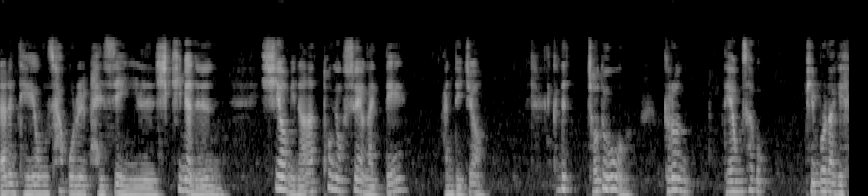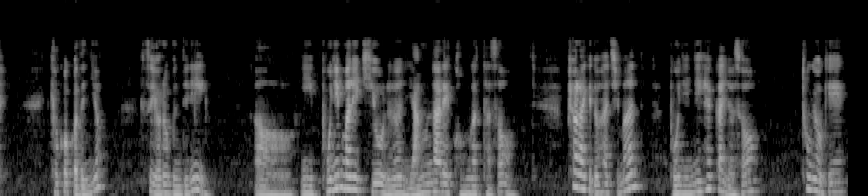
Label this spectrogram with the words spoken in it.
라는 대형 사고를 발생을 시키면은 시험이나 통역 수행할 때 안 되죠. 근데 저도 그런 대형 사고 빈번하게 겪었거든요. 그래서 여러분들이 어, 이 본인만의 기호는 양날의 검 같아서 편하기도 하지만 본인이 헷갈려서 통역에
